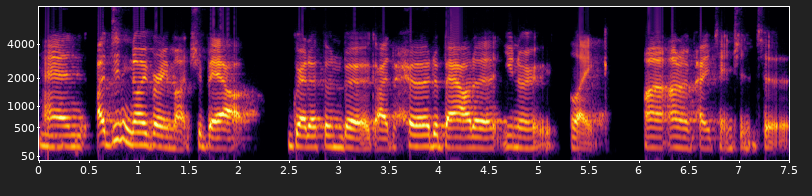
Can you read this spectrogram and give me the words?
Mm. And I didn't know very much about Greta Thunberg. I'd heard about it, you know, like I, I, don't pay attention to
